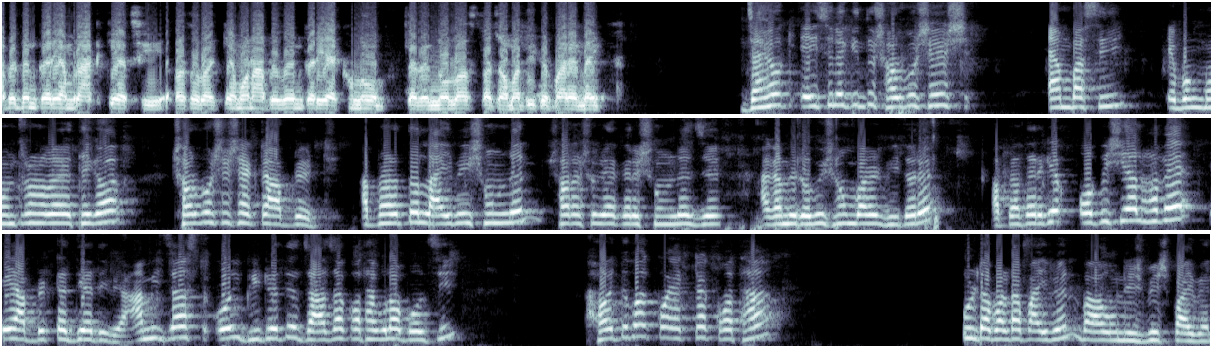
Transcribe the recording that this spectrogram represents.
আবেদনকারী আমরা আটকে আছি অথবা কেমন আবেদনকারী এখনও তাদের নলাস্তা জমা দিতে পারে নাই। যাই হোক, এই ছিল কিন্তু সর্বশেষ এম্বাসি এবং মন্ত্রণালয় থেকে সর্বশেষ একটা আপডেট। আপনারা তো লাইভেই শুনলেন, সরাসরি আকারে শুনলেন যে আগামী রবি সোমবারের ভিতরে আপনাদেরকে অফিসিয়াল ভাবে এই আপডেটটা দিয়ে দিবে। আমি জাস্ট ওই ভিডিওতে যা যা কথাগুলো বলছি হয়তোবা কয়েকটা কথা উল্টাপাল্টা পাইবেন বা উনিশ বিশ পাইবেন।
